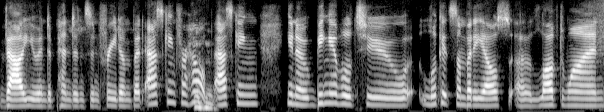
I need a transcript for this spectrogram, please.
value independence and freedom, but asking for help, mm-hmm. asking, you know, being able to look at somebody else, a loved one,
